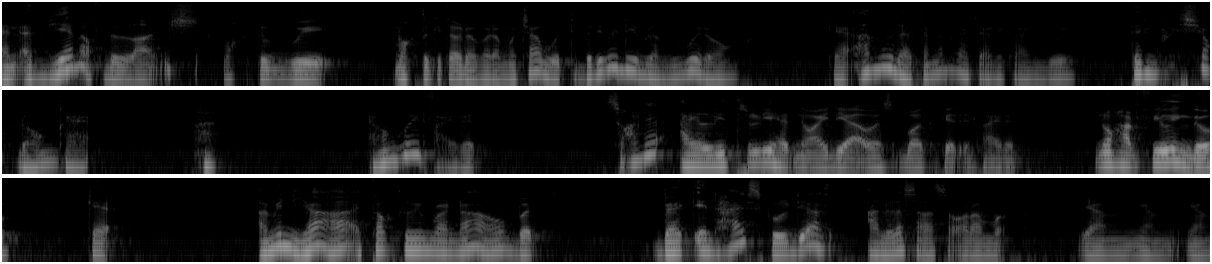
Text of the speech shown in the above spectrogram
and at the end of the lunch waktu gue waktu kita udah pada mau cabut tiba-tiba dia bilang ke gue dong kayak an lu datang kan ke acara nikahan gue? Dan gue shock dong kayak emang gue invited? Soalnya I literally had no idea I was about to get invited. No hard feeling though. Kayak I mean yeah I talk to him right now but back in high school dia adalah salah seorang yang yang yang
